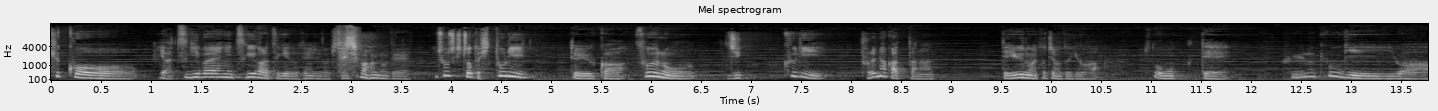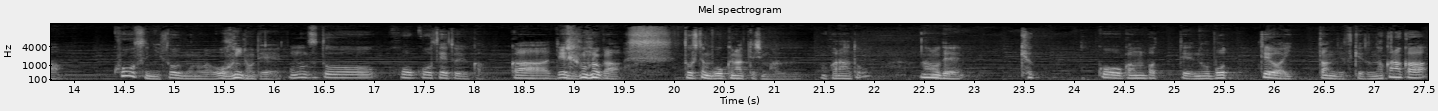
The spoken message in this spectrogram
結構、矢継ぎ早に次から次へと選手が来てしまうので、正直ちょっと一人というか、そういうのをじっくり取れなかったなっていうのは、ソチの時はちょっと思って、冬の競技はコースに沿うものが多いので、おのずと方向性というか、が出るものがどうしても多くなってしまうのかなと。なので、結構頑張って登ってはいったんですけどなかなか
